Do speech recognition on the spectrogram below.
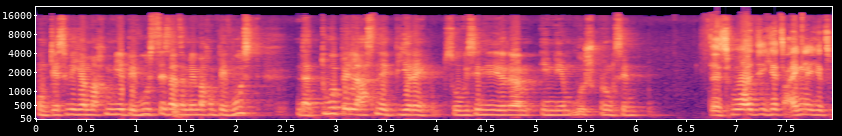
Und deswegen machen wir bewusst das, also wir machen bewusst naturbelassene Biere, so wie sie in, ihrer, in ihrem Ursprung sind. Das wollte ich jetzt eigentlich, jetzt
